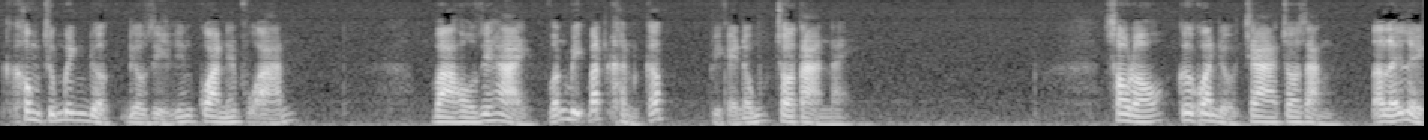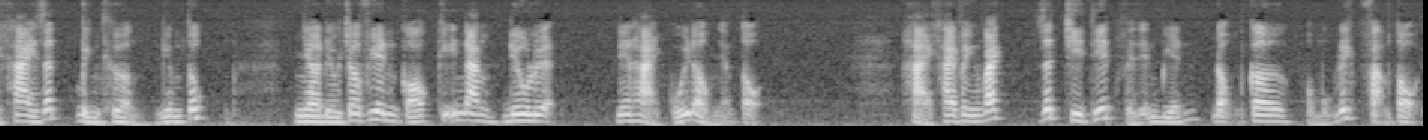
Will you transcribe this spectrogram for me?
không chứng minh được điều gì liên quan đến vụ án. Và Hồ Duy Hải vẫn bị bắt khẩn cấp vì cái đống cho tàn này. Sau đó, cơ quan điều tra cho rằng đã lấy lời khai rất bình thường, nghiêm túc. Nhờ điều tra viên có kỹ năng điêu luyện nên Hải cúi đầu nhận tội. Hải khai vinh vách rất chi tiết về diễn biến, động cơ và mục đích phạm tội.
